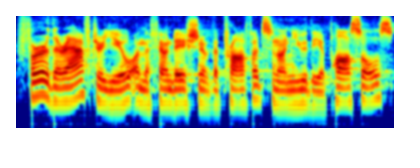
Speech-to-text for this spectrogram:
further after you on the foundation of the prophets and on you, the apostles.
